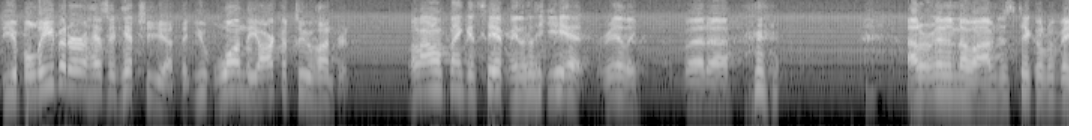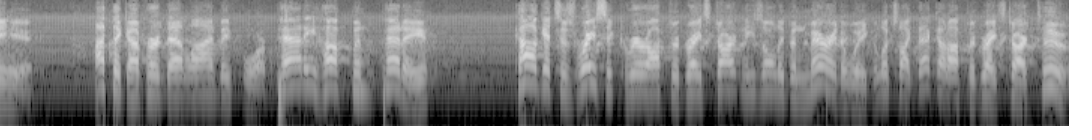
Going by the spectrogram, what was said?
Do you believe it, or has it hit you yet that you've won the ARCA 200? Well, I don't think it's hit me yet, really, but uh, I don't really know. I'm just tickled to be here. I think I've heard that line before. Patty Huffman Petty. Kyle gets his racing career off to a great start, and he's only been married a week. It looks like that got off to a great start, too.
